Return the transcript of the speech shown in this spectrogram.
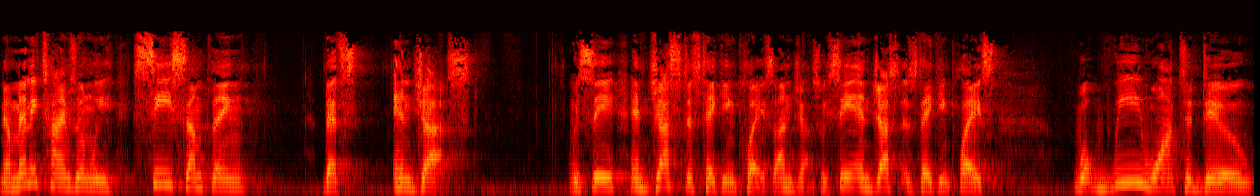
Now, many times when we see something that's unjust, we see injustice taking place, unjust. We see injustice taking place. What we want to do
